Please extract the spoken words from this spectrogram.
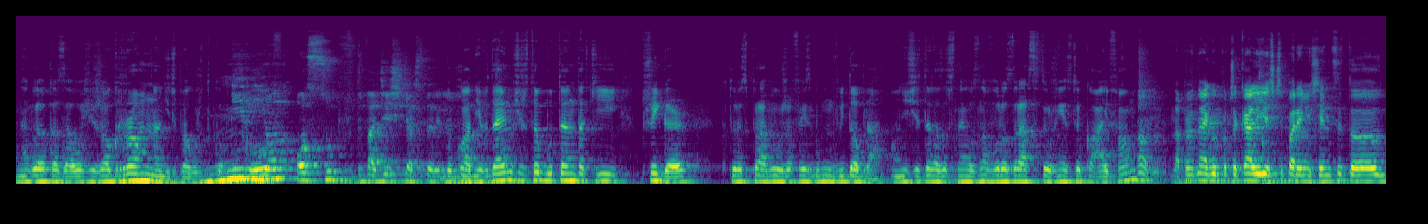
Nagle okazało się, że ogromna liczba użytkowników. Milion osób w 24 godziny. Dokładnie. Wydaje mi się, że to był ten taki trigger, który sprawił, że Facebook mówi, dobra, oni się teraz zaczynają znowu rozrastać, to już nie jest tylko iPhone. No, na pewno jakby poczekali jeszcze parę miesięcy, to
